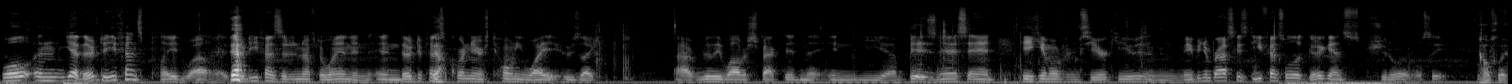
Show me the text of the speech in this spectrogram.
Well, and yeah, their defense played well. Like, Yeah. Their defense did enough to win, and, and their defensive Yeah. coordinator is Tony White, who's like uh, really well respected in the in the uh, business, and he came over from Syracuse, and maybe Nebraska's defense will look good against Shedeur. We'll see. Hopefully.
